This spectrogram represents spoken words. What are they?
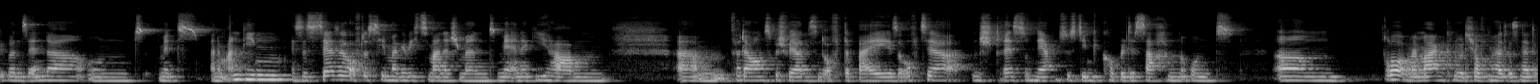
über einen Sender und mit einem Anliegen. Es ist sehr, sehr oft das Thema Gewichtsmanagement, mehr Energie haben. Ähm, Verdauungsbeschwerden sind oft dabei, also oft sehr an Stress- und Nervensystem gekoppelte Sachen und ähm, Oh, mein Magen knurrt, ich hoffe, man hört das nicht.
